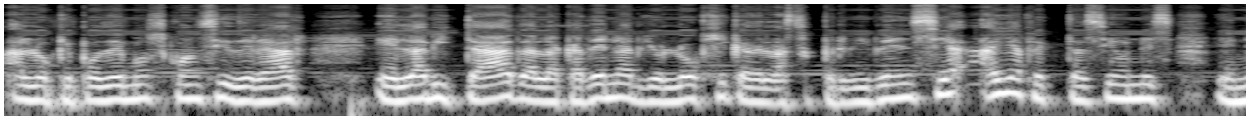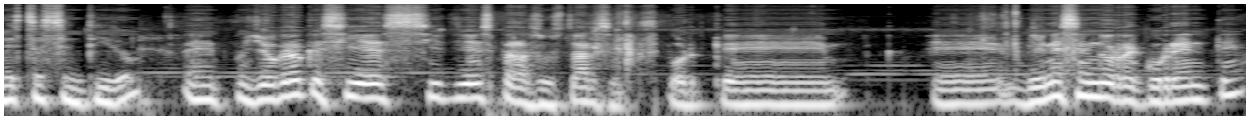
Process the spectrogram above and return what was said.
a lo que podemos considerar el hábitat, a la cadena biológica de la supervivencia. ¿Hay afectaciones en este sentido? Eh, pues yo creo que sí es, sí es para asustarse, porque viene siendo recurrente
